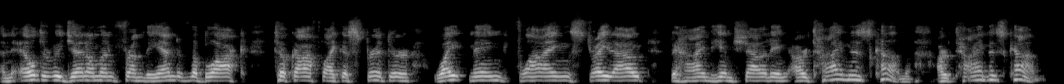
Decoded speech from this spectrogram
an elderly gentleman from the end of the block took off like a sprinter, white mane flying straight out behind him, shouting, Our time has come, our time has come.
